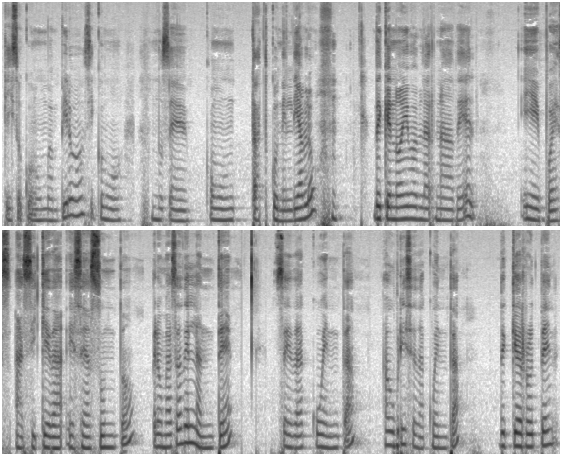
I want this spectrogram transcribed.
que hizo con un vampiro, así como, no sé, como un trato con el diablo, de que no iba a hablar nada de él. Y pues así queda ese asunto. Pero más adelante se da cuenta, Aubrey se da cuenta de que Ruthven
